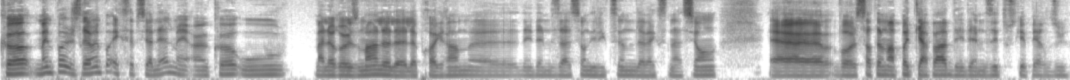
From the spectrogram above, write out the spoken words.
cas, même pas, je dirais même pas exceptionnel, mais un cas où malheureusement, le, programme euh, d'indemnisation des victimes de la vaccination euh, va certainement pas être capable d'indemniser tout ce qui est perdu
